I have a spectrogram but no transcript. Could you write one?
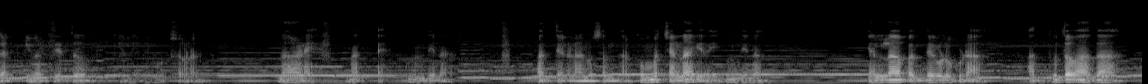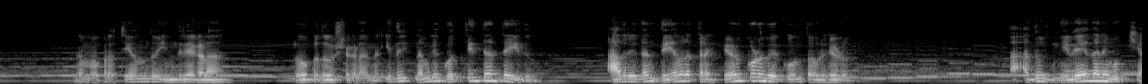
ಸರಿ ಇವತ್ತಿದ್ದು ಇಲ್ಲಿಗೆ ಮುಗಿಸೋಣ. ನಾಳೆ ಮತ್ತೆ ಮುಂದಿನ ಪದ್ಯಗಳ ಅನುಸಂಧಾನ. ತುಂಬಾ ಚೆನ್ನಾಗಿದೆ ಮುಂದಿನ ಎಲ್ಲ ಪದ್ಯಗಳು ಕೂಡ. ಅದ್ಭುತವಾದ ನಮ್ಮ ಪ್ರತಿಯೊಂದು ಇಂದ್ರಿಯಗಳ ಲೋಪದೋಷಗಳನ್ನು. ಇದು ನಮಗೆ ಗೊತ್ತಿದ್ದದ್ದೇ ಇದು. ಆದರೆ ಇದನ್ನು ದೇವರ ಹತ್ರ ಹೇಳ್ಕೊಳ್ಬೇಕು ಅಂತ ಅವರು ಹೇಳೋದು. ಅದು ನಿವೇದನೆ ಮುಖ್ಯ.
